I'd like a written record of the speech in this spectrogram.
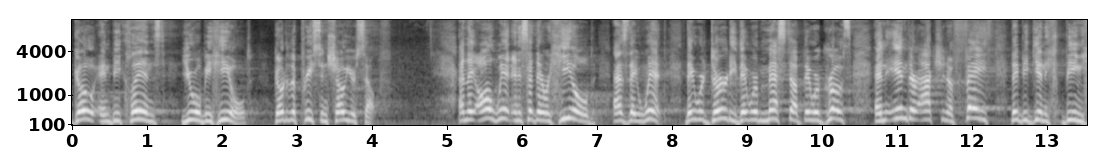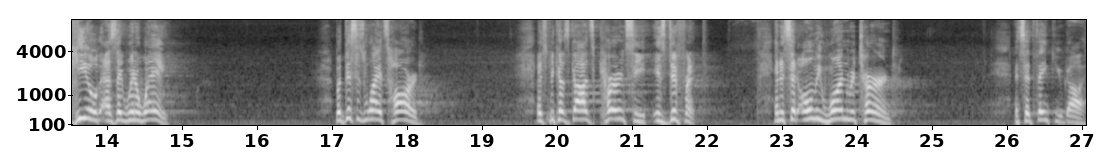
go and be cleansed. You will be healed. Go to the priest and show yourself. And they all went, and it said they were healed as they went. They were dirty, they were messed up, they were gross. And in their action of faith, they began being healed as they went away. But this is why it's hard. It's because God's currency is different. And it said only one returned and said, Thank you, God.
